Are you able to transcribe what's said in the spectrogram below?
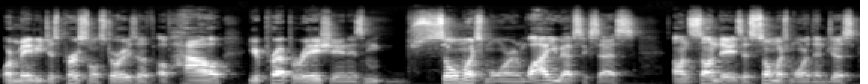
or maybe just personal stories of, of how your preparation is so much more and why you have success on Sundays is so much more than just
